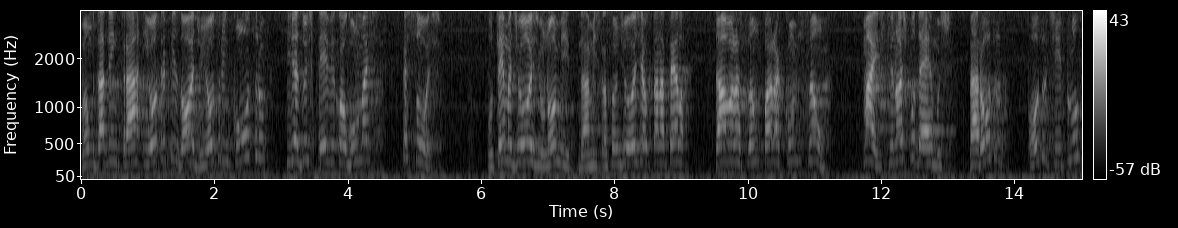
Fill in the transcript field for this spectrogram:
vamos adentrar em outro episódio, em outro encontro que Jesus teve com algumas pessoas. O tema de hoje, o nome da ministração de hoje é o que está na tela, da oração para a comissão. Mas, se nós pudermos dar outro, outro título,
